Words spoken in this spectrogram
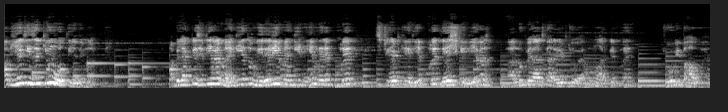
अब ये चीज़ें क्यों होती हैं दिमाग में? अब इलेक्ट्रिसिटी अगर महँगी है तो मेरे लिए महँगी नहीं है, मेरे पूरे स्टेट के लिए, पूरे देश के लिए। अगर आलू प्याज का रेट जो है वो मार्केट में जो भी भाव है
